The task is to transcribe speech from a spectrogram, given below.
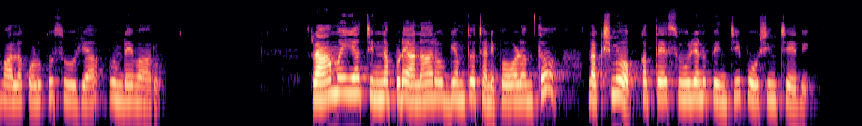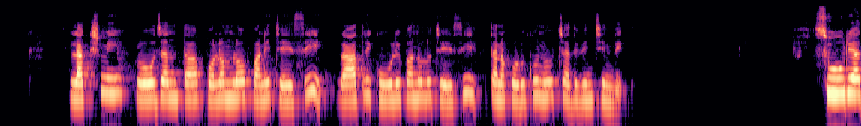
వాళ్ళ కొడుకు సూర్య ఉండేవారు. రామయ్య చిన్నప్పుడే అనారోగ్యంతో చనిపోవడంతో లక్ష్మి ఒక్కతే సూర్యను పెంచి పోషించేది. లక్ష్మి రోజంతా పొలంలో పని చేసి, రాత్రి కూలి పనులు చేసి తన కొడుకును చదివించింది. సూర్య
